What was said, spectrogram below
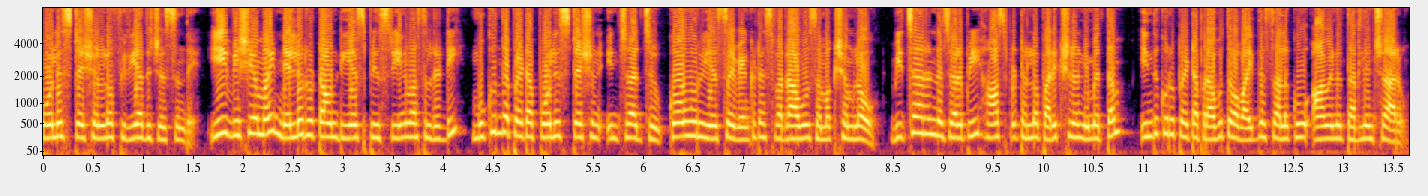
పోలీస్ స్టేషన్లో ఫిర్యాదు చేసింది. ఈ విషయమై Nellore town DSP Srinivasa Reddy Mukundapeta police station incharge Kovur SI Venkateswara Rao సమక్షంలో విచారణ జరిపి హాస్పిటల్లో పరీక్షల నిమిత్తం ఇందుకురుపేట ప్రభుత్వ వైద్యశాలకు ఆమెను తరలించారు.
